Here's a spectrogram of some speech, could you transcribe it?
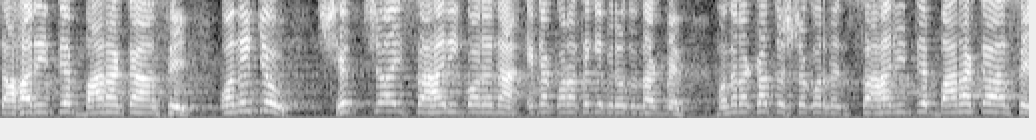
সাহারিতে বারাকা আছে, অনেকেও স্বেচ্ছায় সাহারি করে না, এটা করা থেকে বিরত থাকবেন। মনে রাখার চেষ্টা করবেন, সাহারিতে বারাকা আছে,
